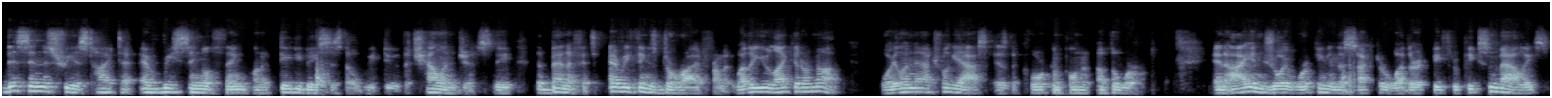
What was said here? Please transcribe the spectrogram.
this industry is tied to every single thing on a daily basis that we do. The challenges, the the benefits, everything's derived from it, whether you like it or not oil and natural gas is the core component of the world. And I enjoy working in the sector, whether it be through peaks and valleys,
